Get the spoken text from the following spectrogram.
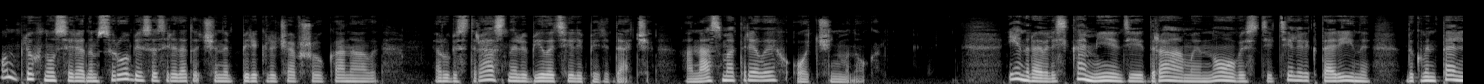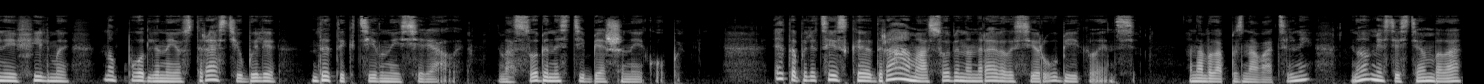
Он плюхнулся рядом с Руби, сосредоточенно переключавшую каналы. Руби страстно любила телепередачи. Она смотрела их очень много. Ей нравились комедии, драмы, новости, телевикторины, документальные фильмы, но подлинной ее страстью были детективные сериалы, в особенности «Бешеные копы». Эта полицейская драма особенно нравилась и Руби, и Кленси. Она была познавательной, но вместе с тем была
